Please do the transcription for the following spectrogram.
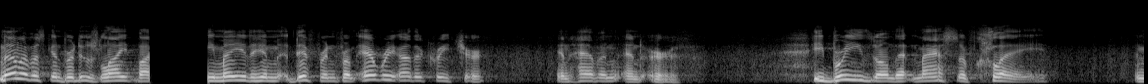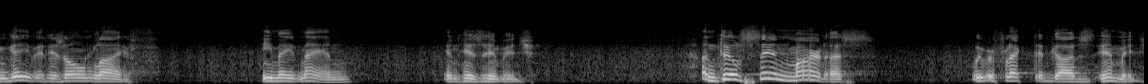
None of us can produce light by he made him different from every other creature in heaven and earth. He breathed on that mass of clay and gave it his own life. He made man in his image. Until sin marred us, we reflected God's image.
